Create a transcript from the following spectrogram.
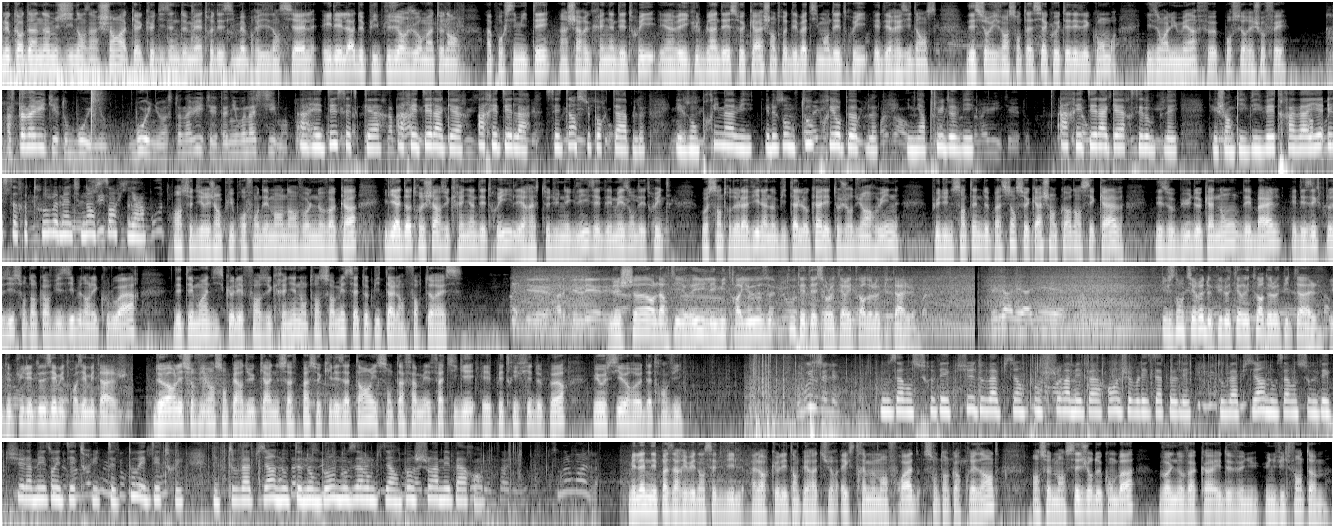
Le corps d'un homme gît dans un champ à quelques dizaines de mètres des immeubles résidentiels et il est là depuis plusieurs jours maintenant. À proximité, un char ukrainien détruit et un véhicule blindé se cachent entre des bâtiments détruits et des résidences. Des survivants sont assis à côté des décombres. Ils ont allumé un feu pour se réchauffer. Arrêtez cette guerre, arrêtez la guerre, arrêtez-la, c'est insupportable. Ils ont pris ma vie, ils ont tout pris au peuple. Il n'y a plus de vie, Arrêtez la guerre, s'il vous plaît. Les gens qui vivaient, travaillaient et se retrouvent maintenant sans rien. En se dirigeant plus profondément dans Volnovaka, il y a d'autres chars ukrainiens détruits, les restes d'une église et des maisons détruites. Au centre de la ville, un hôpital local est aujourd'hui en ruine. Plus d'une centaine de patients se cachent encore dans ces caves. Des obus de canons, des balles et des explosifs sont encore visibles dans les couloirs. Des témoins disent que les forces ukrainiennes ont transformé cet hôpital en forteresse. Les chars, l'artillerie, les mitrailleuses, tout était sur le territoire de l'hôpital. Ils ont tiré depuis le territoire de l'hôpital et depuis les deuxième et troisième étages. Dehors, les survivants sont perdus car ils ne savent pas ce qui les attend. Ils sont affamés, fatigués et pétrifiés de peur, mais aussi heureux d'être en vie. Nous avons survécu, tout va bien. Bonjour à mes parents, je veux les appeler. Tout va bien, nous avons survécu, la maison est détruite, tout est détruit. Mais tout va bien, nous tenons bon, nous allons bien. Bonjour à mes parents. Mélène n'est pas arrivée dans cette ville alors que les températures extrêmement froides sont encore présentes. En seulement 16 jours de combat, Volnovaka est devenue une ville fantôme.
